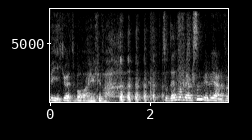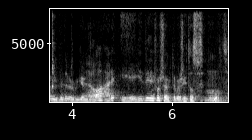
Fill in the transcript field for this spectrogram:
vi gikk jo etterpå og var helt i hva. Så den opplevelsen vil vi gjerne formidle til publikum. Hva er det egentlig vi forsøkte å beskytte oss mot?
